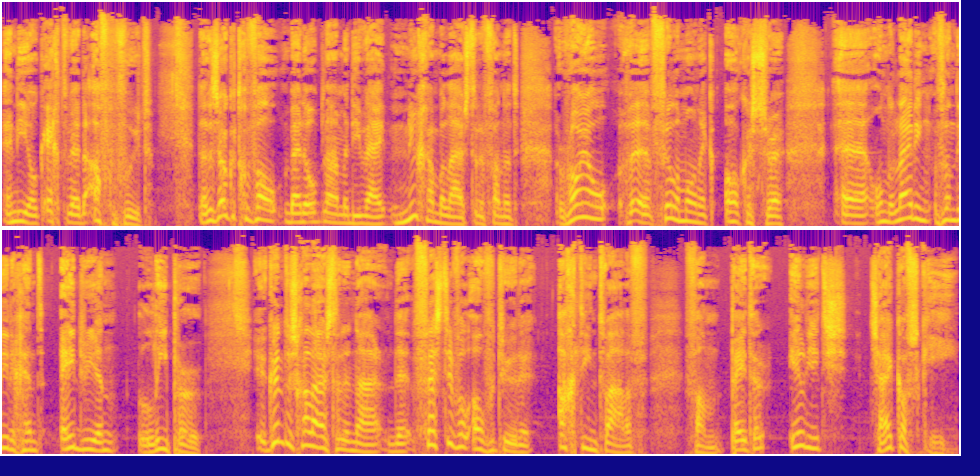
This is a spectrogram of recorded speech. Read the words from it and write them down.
en die ook echt werden afgevoerd. Dat is ook het geval bij de opname die wij nu gaan beluisteren van het Royal uh, Philharmonic Orchestra onder leiding van dirigent Adrian Leeper. U kunt dus gaan luisteren naar de Festival Overture 1812 van Peter Ilyich Tchaikovsky.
